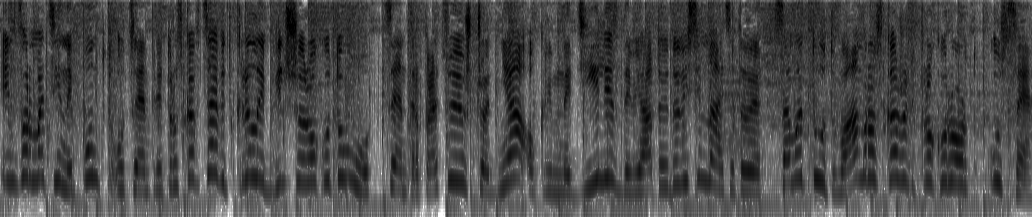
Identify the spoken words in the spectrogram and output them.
Інформаційний пункт у центрі Трускавця відкрили більше року тому. Центр працює щодня, окрім неділі, з 9 до 18. Саме тут вам розкажуть про курорт усе.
